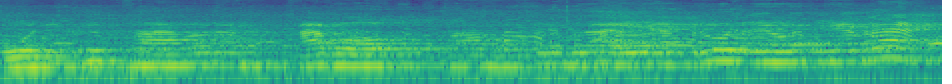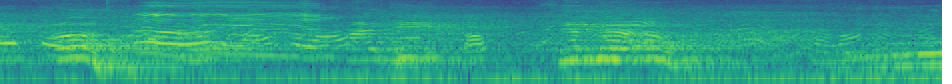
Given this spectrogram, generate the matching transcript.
โอ้ยนี่ครึ่งทางแล้วนะครับผมทางของเกมแรกอย่างรวดเร็วครับเกมแรกเออเอ้ยไปที่ทีมเราดู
